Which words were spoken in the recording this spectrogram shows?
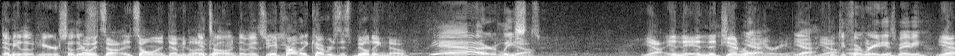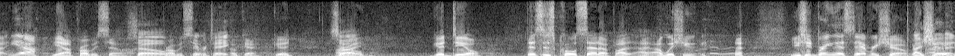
dummy load here. So there's, Oh, it's all it's all on dummy load. It's all okay. on dummy load. So it you- probably covers this building though. yeah, or at least, Yeah, Yeah, in the in the general yeah, area. yeah, yeah 50 foot radius maybe. Yeah, yeah, yeah, probably so. So, probably so. give or take. Okay, good. So- All right, good deal. This is cool setup. I, I, I wish you you should bring this to every show. I should.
